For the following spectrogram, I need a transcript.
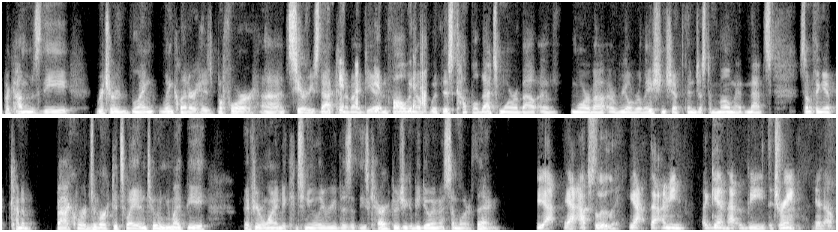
becomes the Richard Lang- Linklater his before uh, series, that kind of idea, and following yeah. up with this couple. That's more about a more about a real relationship than just a moment, and that's something it kind of backwards worked its way into. And you might be, if you're wanting to continually revisit these characters, you could be doing a similar thing. Yeah, yeah, absolutely. Yeah, that I mean, again, that would be the dream, you know.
